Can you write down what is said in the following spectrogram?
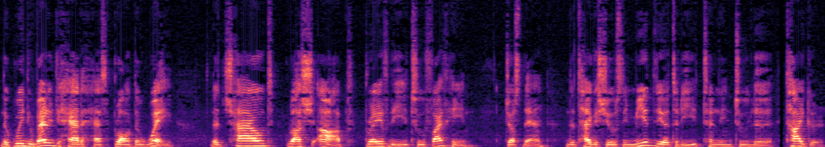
the great village head has blocked the way. The child rushed up bravely to fight him. Just then, the tiger shoes immediately turned into the tiger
